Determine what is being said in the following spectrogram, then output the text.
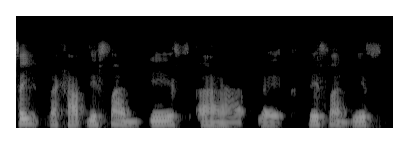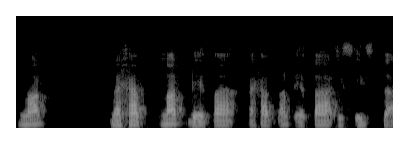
sync นะครับ this one is อ่า this one is not นะครับ not data นะครับ not data is is the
